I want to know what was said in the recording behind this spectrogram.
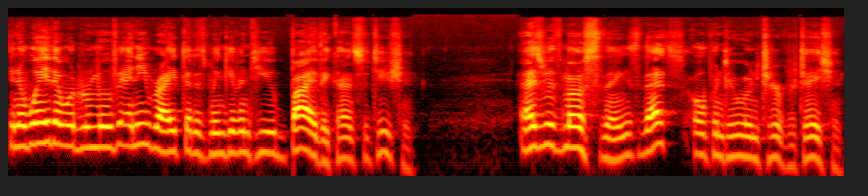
in a way that would remove any right that has been given to you by the Constitution. As with most things, that's open to interpretation.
